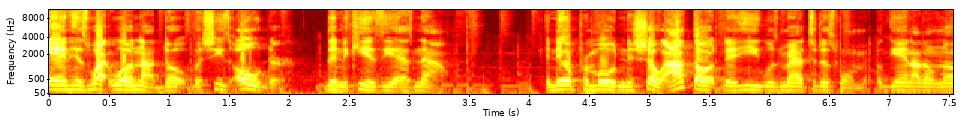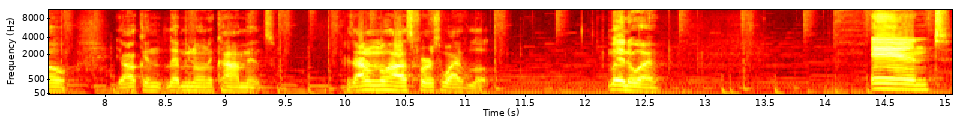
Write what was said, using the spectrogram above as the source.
and his wife. Well, not adult, but she's older than the kids he has now. And they were promoting the show. I thought that he was married to this woman. Again, I don't know. Y'all can let me know in the comments. Because I don't know how his first wife looked. But anyway. And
